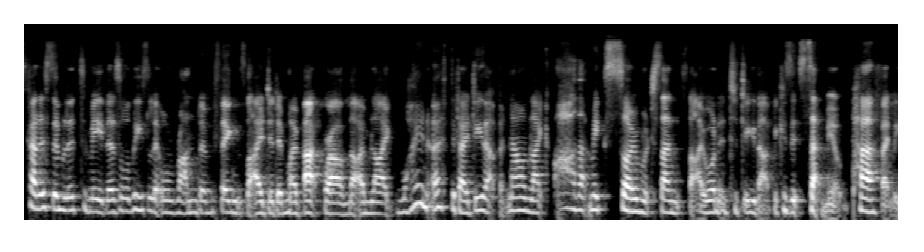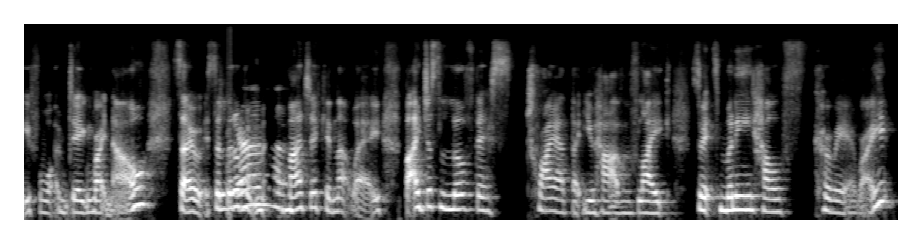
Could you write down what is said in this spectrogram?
it's kind of similar to me. There's all these little random things that I did in my background that I'm like, why on earth did I do that? But now I'm like, oh, that makes so much sense that I wanted to do that because it set me up perfectly for what I'm doing right now. So it's a little yeah. bit magic in that way. But I just love this triad that you have of like, so it's money, health, career, right?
